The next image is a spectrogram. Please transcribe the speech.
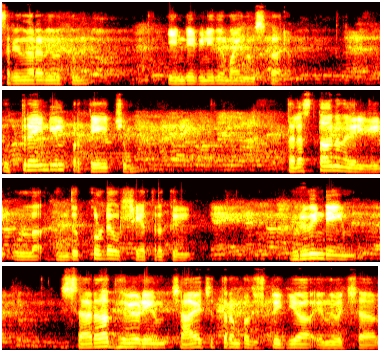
ശ്രീനാരായണർക്കും എന്റെ വിനീതമായ നമസ്കാരം. ഉത്തരേന്ത്യയിൽ പ്രത്യേകിച്ചും തലസ്ഥാന നഗരിയിൽ ഉള്ള ഹിന്ദുക്കളുടെ ഒരു ക്ഷേത്രത്തിൽ ഗുരുവിന്റെയും ശാരദാദേവിയുടെയും ഛായാചിത്രം പ്രതിഷ്ഠിക്കുക എന്ന് വെച്ചാൽ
